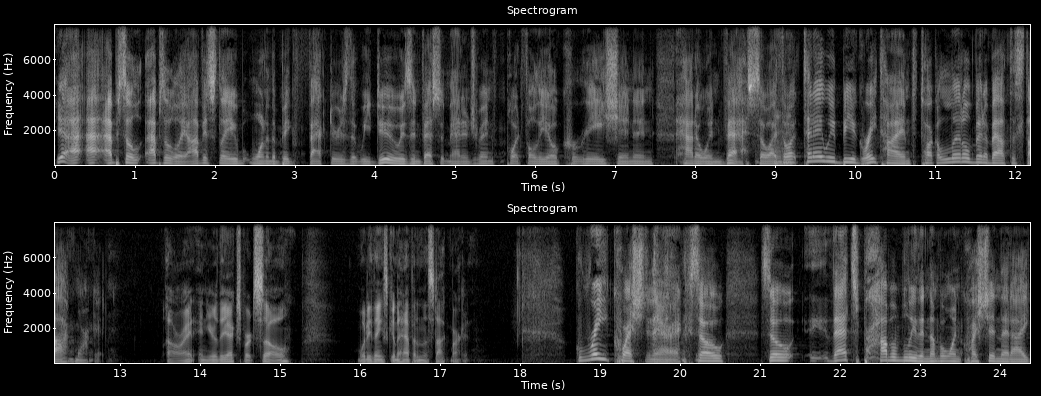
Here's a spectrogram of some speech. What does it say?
Yeah, absolutely. Absolutely. Obviously, one of the big factors that we do is investment management, portfolio creation, and how to invest. So I mm-hmm. thought today would be a great time to talk a little bit about the stock market. All right, and you're the expert. So, what do you think is going to happen in the stock market? Great question, Eric. so, so that's probably the number one question that I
